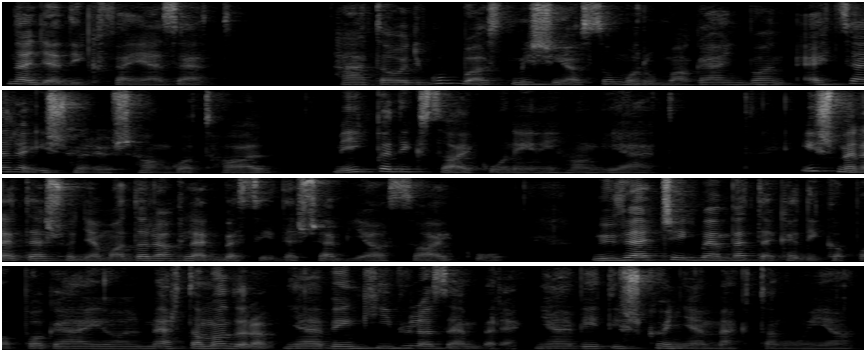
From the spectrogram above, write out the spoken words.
Negyedik fejezet. Hát ahogy gubbaszt Misi a szomorú magányban, egyszerre ismerős hangot hall, mégpedig Szajkó néni hangját. Ismeretes, hogy a madarak legbeszédesebbje a szajkó. Műveltségben vetekedik a papagájjal, mert a madarak nyelvén kívül az emberek nyelvét is könnyen megtanulja.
